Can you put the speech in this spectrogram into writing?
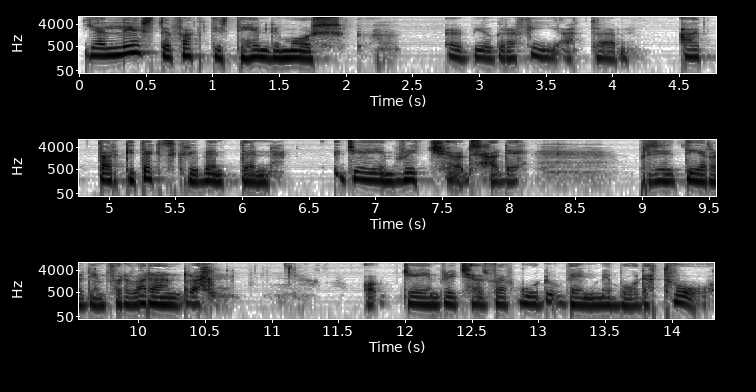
Jag läste faktiskt i Henry Moores eh, biografi att, eh, att arkitektskribenten J.M. Richards hade presenterat den för varandra James Richards var god vän med båda två.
